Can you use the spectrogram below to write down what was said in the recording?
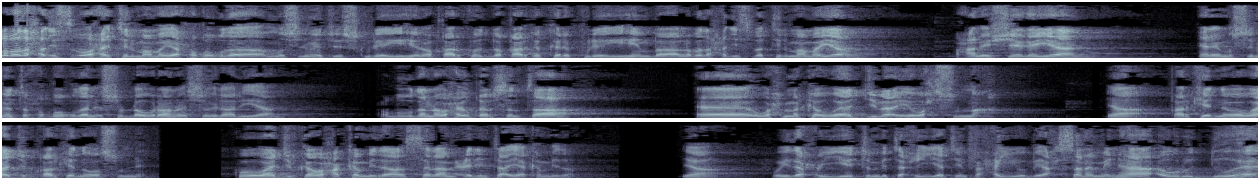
labada xadiisba waxay tilmaamayaan xuquuqda muslimiintu isku leeyihiin oo qaarkoodba qaarka kale ku leeyihiin baa labada xadiisba tilmaamayaan waxaanay sheegayaan inay muslimiintu xuquuqdan isu dhowraan oo isu ilaaliyaan xuquuqdanna waxay u qaybsantaa wax markaa waajiba iyo wax sunno ah ya qaarkeedna waa waajib qaarkeedna waa sunne kuwa waajibka waxaa ka mid ah salaam celinta ayaa ka mida ya wa idaa xuyiitum bitaxiyatin faxayuu biaxsana minha aw rudduuha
